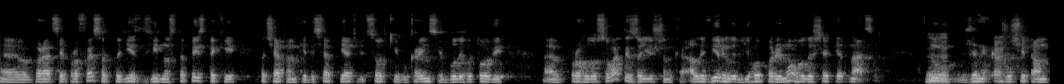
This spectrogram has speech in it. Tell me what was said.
е, операція професор. Тоді, згідно статистики, хоча там 55% українців були готові е, проголосувати за Ющенка, але вірили в його перемогу лише 15%. Ну вже не кажучи там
